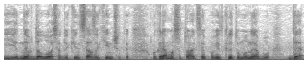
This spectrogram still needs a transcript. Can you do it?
і не вдалося до кінця закінчити. Окрема ситуація по відкритому небу, де,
